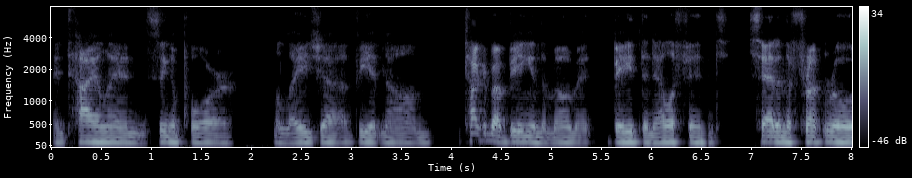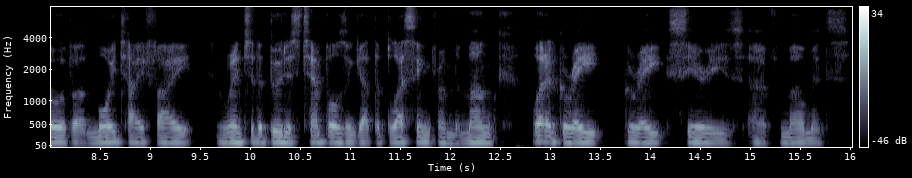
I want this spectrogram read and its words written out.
and Thailand, Singapore, Malaysia, Vietnam. Talk about being in the moment. Bathed an elephant, sat in the front row of a Muay Thai fight, went to the Buddhist temples and got the blessing from the monk. What a great, great series of moments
